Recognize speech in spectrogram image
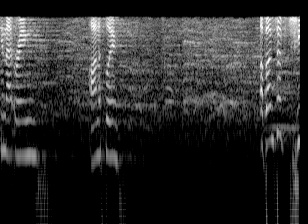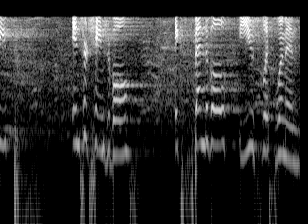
Look in that ring? Honestly, a bunch of cheap, interchangeable, expendable, useless women.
